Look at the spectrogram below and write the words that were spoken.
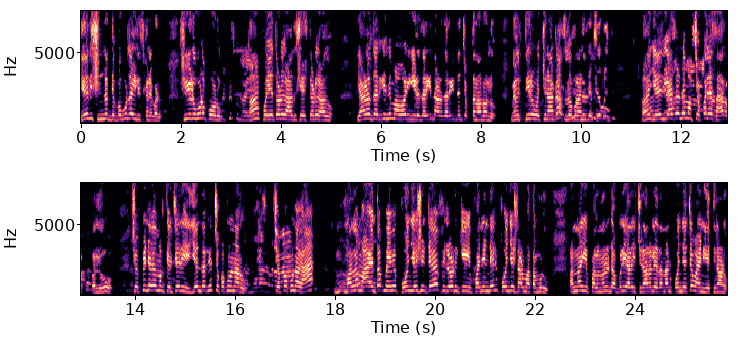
ఏది చిన్న దెబ్బ కూడా తగిలించుకునేవాడు చీడు కూడా పోడు. ఆ, పోయేతోడు కాదు చేసేతోడు కాదు. ఏడ జరిగింది మా వాడికి ఈడ జరిగింది ఆడ జరిగింది అని చెప్తున్నారు వాళ్ళు. మేము తీర వచ్చినాక లోపల ఏది చేస్తుంటే మాకు చెప్పలేదు సార్ వాళ్ళు. చెప్పిండే కదా మాకు తెలిసేది. ఏం జరిగింది చెప్పకుండా చెప్పకుండా మళ్ళా మా ఎంతకు మేమే ఫోన్ చేసింటే పిల్లోడికి పన్నెండు అని ఫోన్ చేసినాడు మా తమ్ముడు. అన్న ఈ పలానా డబ్బులు ఇలా ఇచ్చినారా లేదన్నా అని ఫోన్ చేస్తే ఆయన ఎత్తినాడు.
